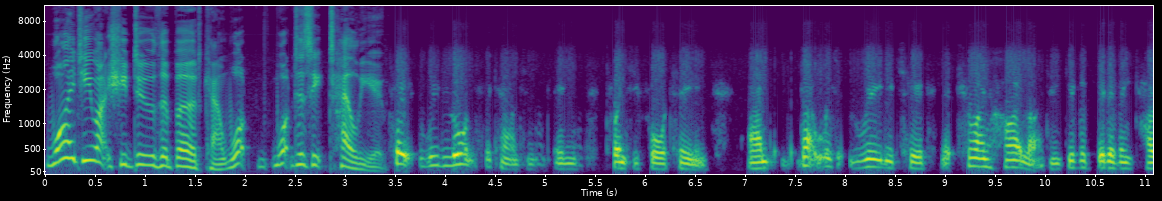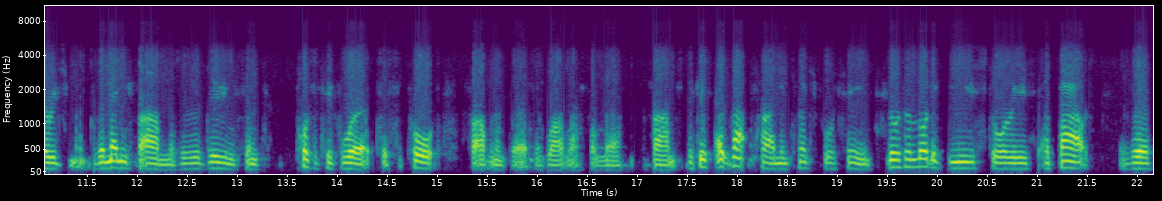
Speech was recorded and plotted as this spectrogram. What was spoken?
Why do you actually do the bird count? What what does it tell you? So we launched the count in, in 2014. And that was really to try and highlight and give a bit of encouragement to the many farmers who are doing some positive work to support farmland birds and wildlife on their farms. Because at that time in 2014, there was a lot of news stories about the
